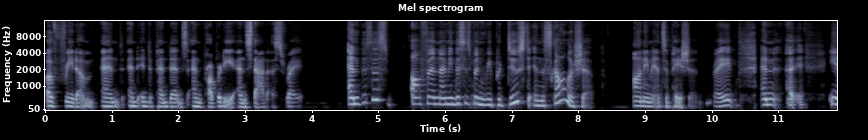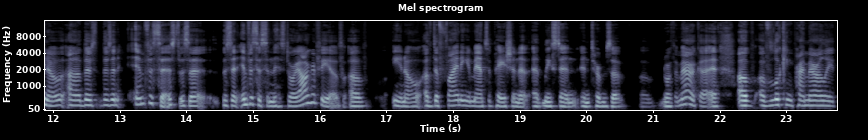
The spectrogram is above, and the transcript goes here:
of freedom and, and independence and property and status, right? And this is often, I mean, this has been reproduced in the scholarship on emancipation, right? And uh, you know, uh, there's there's an emphasis there's a there's an emphasis in the historiography of of you know of defining emancipation at, at least in in terms of, of North America eh, of of looking primarily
